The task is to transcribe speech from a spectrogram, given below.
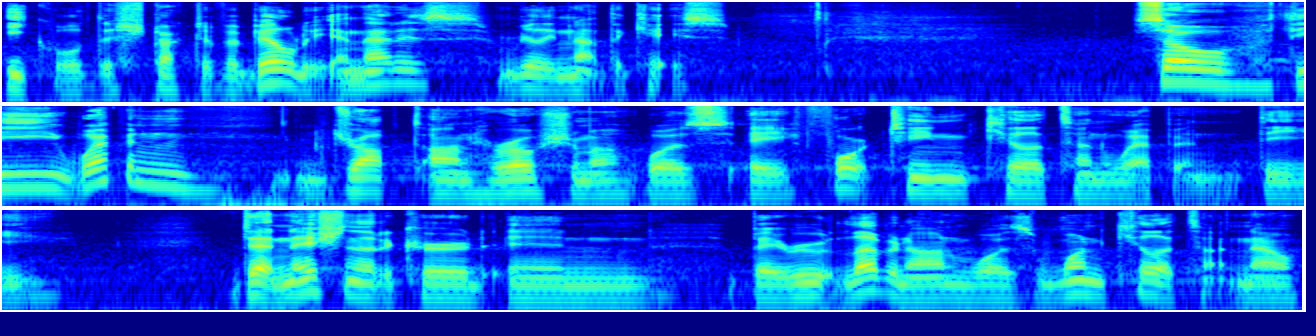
equal destructive ability, and that is really not the case. So, the weapon dropped on Hiroshima was a 14 kiloton weapon. The detonation that occurred in Beirut, Lebanon was one kiloton. Now,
